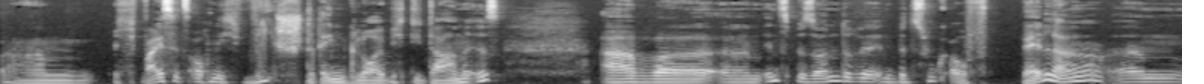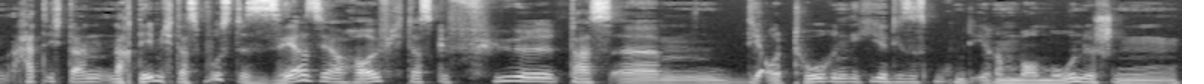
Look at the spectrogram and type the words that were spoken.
Ähm, ich weiß jetzt auch nicht, wie strenggläubig die Dame ist, aber ähm, insbesondere in Bezug auf Bella ähm, hatte ich dann, nachdem ich das wusste, sehr, sehr häufig das Gefühl, dass ähm, die Autorin hier dieses Buch mit ihrem mormonischen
